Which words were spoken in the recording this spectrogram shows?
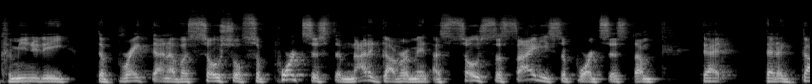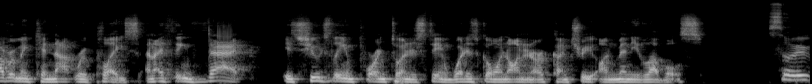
community, the breakdown of a social support system, not a government, a so society support system that that a government cannot replace. And I think that it's hugely important to understand what is going on in our country on many levels. So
